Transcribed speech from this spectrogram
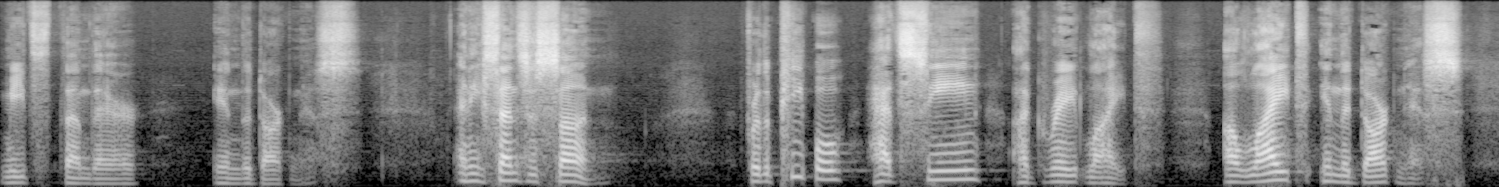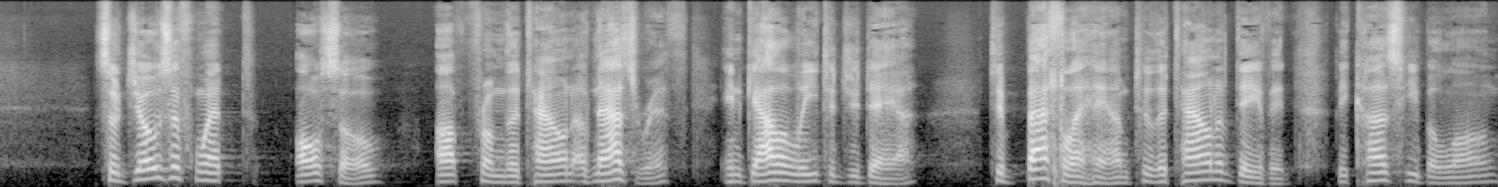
meets them there in the darkness. And he sends his son. For the people had seen a great light, a light in the darkness. So Joseph went also up from the town of Nazareth in Galilee to Judea, to Bethlehem, to the town of David, because he belonged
